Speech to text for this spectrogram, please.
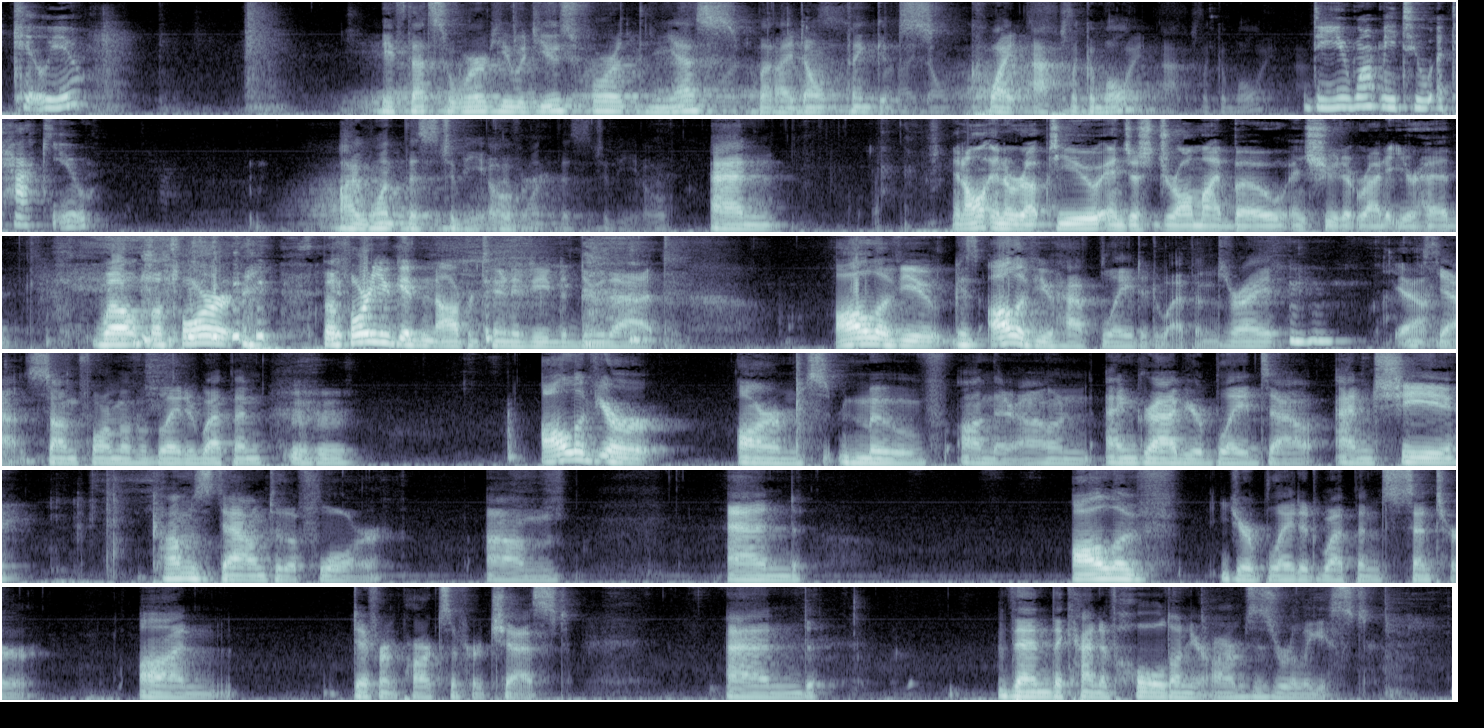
Kill you? If that's the word you would use for it, then yes, but I don't think it's quite applicable. Do you want me to attack you? I want this to be over. And And I'll interrupt you and just draw my bow and shoot it right at your head. well, before before you get an opportunity to do that, all of you because all of you have bladed weapons, right? Yeah. yeah, some form of a bladed weapon. Mm-hmm. All of your arms move on their own and grab your blades out, and she comes down to the floor, um, and all of your bladed weapons center on different parts of her chest, and then the kind of hold on your arms is released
